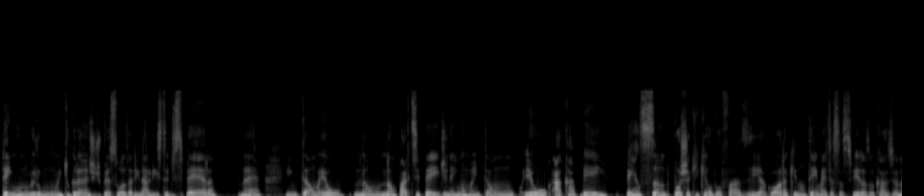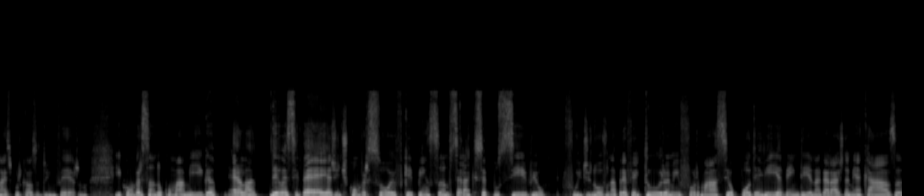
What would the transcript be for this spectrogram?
tem um número muito grande de pessoas ali na lista de espera, né? Então, eu não, não participei de nenhuma. Então, eu acabei pensando, poxa, o que, que eu vou fazer agora que não tem mais essas feiras ocasionais por causa do inverno? E conversando com uma amiga, ela deu essa ideia, a gente conversou, eu fiquei pensando, será que isso é possível? Fui de novo na prefeitura me informar se eu poderia vender na garagem da minha casa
